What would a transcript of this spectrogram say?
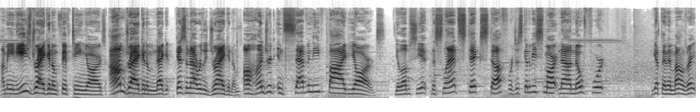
I mean, he's dragging them 15 yards. I'm dragging them negative. Guess I'm not really dragging them. 175 yards. You love to see it. The slant stick stuff. We're just going to be smart now. No fort. You got that inbounds, right?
